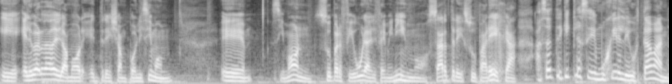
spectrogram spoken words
eh, el verdadero amor entre Jean-Paul y Simón. Eh, Simón, super figura del feminismo, Sartre, su pareja. A Sartre, ¿qué clase de mujeres le gustaban?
